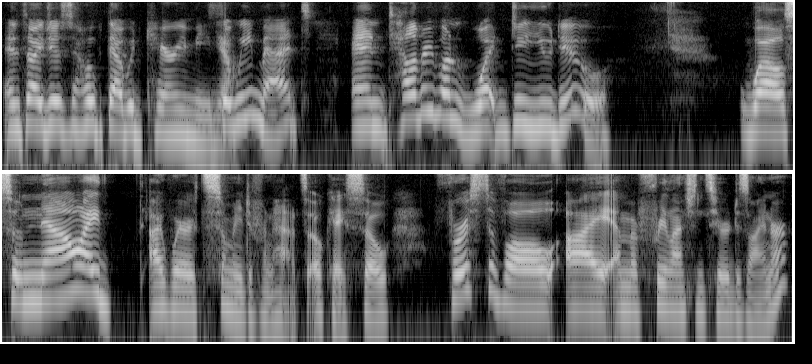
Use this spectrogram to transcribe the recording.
And so I just hoped that would carry me. Yeah. So we met and tell everyone what do you do? Well, so now I I wear so many different hats. Okay, so First of all, I am a freelance interior designer.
